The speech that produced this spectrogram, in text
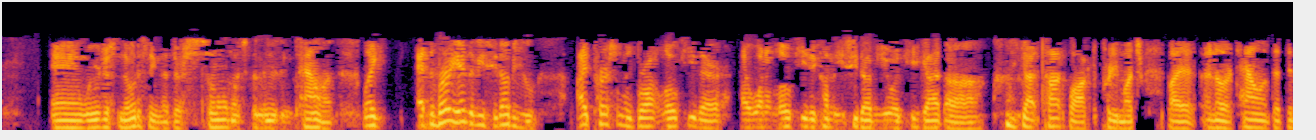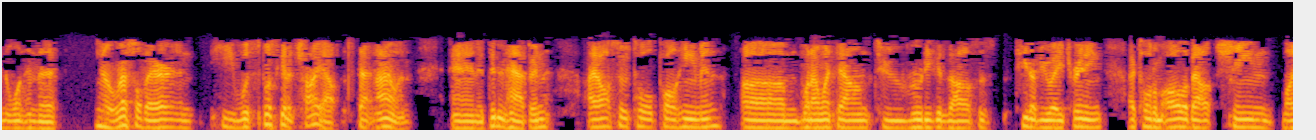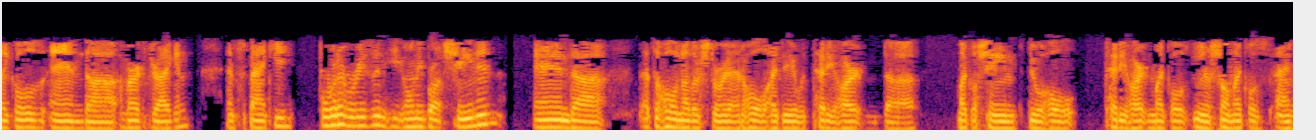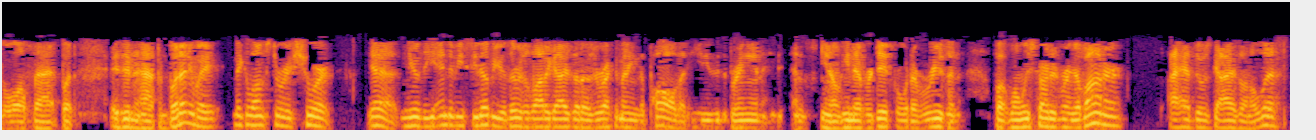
and we were just noticing that there's so much amazing talent. Like at the very end of ECW, I personally brought Low Ki there. I wanted Low Ki to come to ECW, and he got uh he got top blocked pretty much by another talent that didn't want him to you know wrestle there, and he was supposed to get a tryout in Staten Island, and it didn't happen. I also told Paul Heyman um, when I went down to Rudy Gonzalez's TWA training. I told him all about Shane Michaels and uh, American Dragon and Spanky for whatever reason, he only brought Shane in, and uh, that's a whole another story. I had a whole idea with Teddy Hart and uh, Michael Shane to do a whole Teddy Hart and Michael, you know, Shawn Michaels angle off that, but it didn't happen. But anyway, make a long story short, yeah, near the end of ECW, there was a lot of guys that I was recommending to Paul that he needed to bring in, and you know, he never did for whatever reason. But when we started Ring of Honor, I had those guys on a list.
